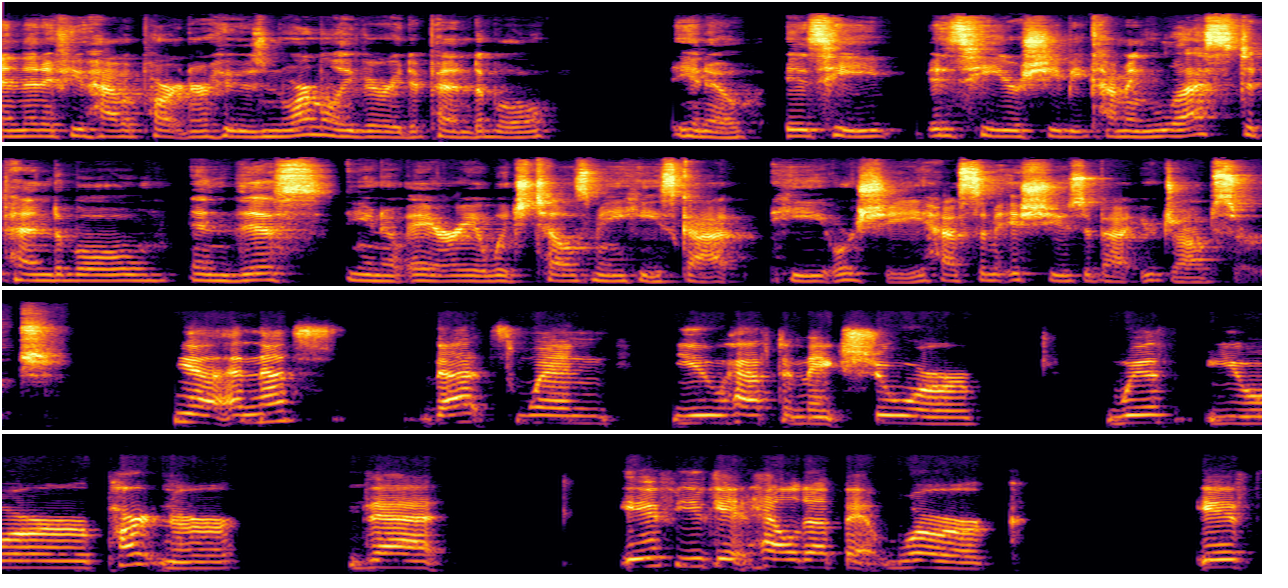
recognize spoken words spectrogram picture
and then if you have a partner who's normally very dependable, you know, is he is he or she becoming less dependable in this, you know, area which tells me he's got he or she has some issues about your job search. Yeah, and that's that's when you have to make sure with your partner that if you get held up at work, if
